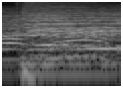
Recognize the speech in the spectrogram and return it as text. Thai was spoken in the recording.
บอกนะ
